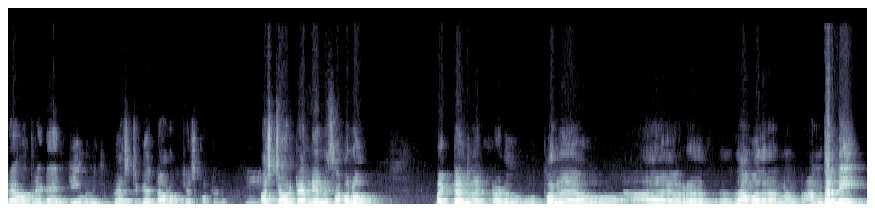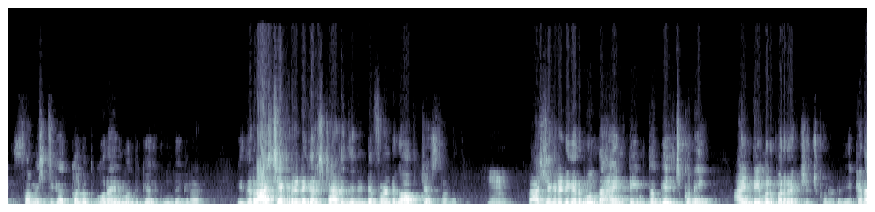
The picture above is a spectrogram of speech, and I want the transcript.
రేవంత్ రెడ్డి ఆయన టీం నుంచి బెస్ట్గా డెవలప్ చేసుకుంటాడు. ఫస్ట్ ఎవర్ టైం నిన్న సభలో బట్టన్ అంటున్నాడు ఉప్పన ఎవరు దామోదర్ అన్న అంటారు అందరినీ సమిష్టిగా కలుపుకొని ఆయన ముందుకు వెళ్తుంది దగ్గర ఇది రాజశేఖర రెడ్డి గారి స్ట్రాటజీని డిఫరెంట్గా ఆప్ చేస్తున్నాడు ఉమ్, రాజశేఖర రెడ్డి గారు ముందు ఆయన టీంతో గెలుచుకుని ఆయన టీంను పరిరక్షించుకున్నాడు. ఇక్కడ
